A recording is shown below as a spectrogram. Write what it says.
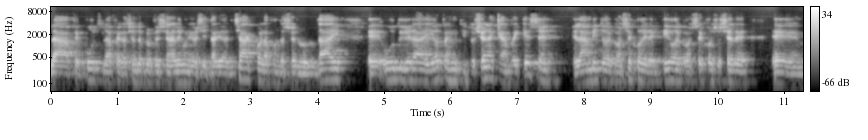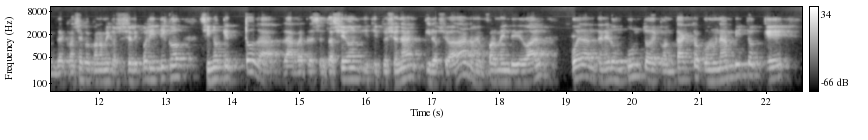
la FEPUT, la Federación de Profesionales Universitarios del Chaco, la Fundación Urunday, eh, UDGRA y otras instituciones que enriquecen el ámbito del Consejo Directivo del Consejo Social eh, del Consejo Económico, Social y Político, sino que toda la representación institucional y los ciudadanos en forma individual puedan tener un punto de contacto con un ámbito que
